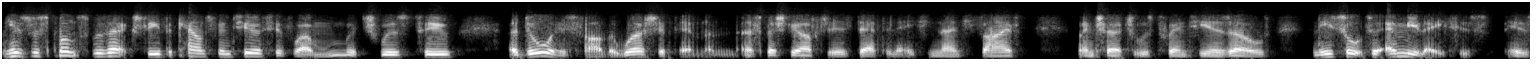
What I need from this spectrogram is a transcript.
His response was actually the counterintuitive one, which was to adore his father, worship him, and especially after his death in 1895, when Churchill was 20 years old. And he sought to emulate his, his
